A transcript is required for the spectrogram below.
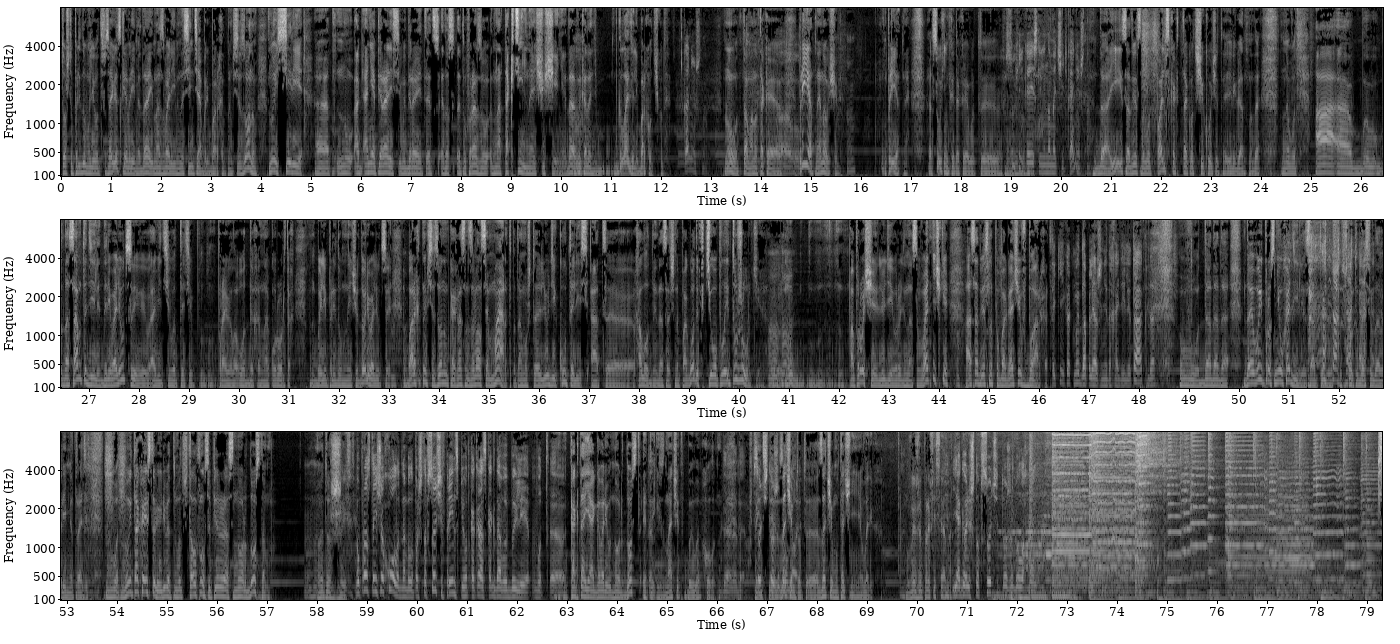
то, что придумали вот в советское время, да, и назвали именно сентябрь бархатным сезоном, ну, из серии, э, ну, а- они опирались, выбирает эт- это- эту фразу на тактильное ощущение, да, вы когда-нибудь гладили бархоточку-то? Конечно. Ну, вот там она такая А, приятная на ощупь. Приятная. Сухенькая такая вот. э, Сухенько, если не намочить, конечно. да, и, соответственно, вот палец как-то так вот щекочет э, элегантно, да. Ну, вот. А, а, на самом-то деле до революции, а ведь вот эти правила отдыха на курортах были придуманы еще до революции, бархатным сезоном как раз назывался март, потому что люди кутались от э, холодной достаточно погоды в теплые тужурки. Э, Ну, попроще людей вроде нас в ватничке, а, соответственно, побогаче в бархат. Такие, как мы, до пляжа не доходили. Так, да. Вот, да-да-да. Да вы просто не уходили оттуда, что- туда-сюда время тратить. Вот, ну и такая история. Ребят, ну вот столкнулся первый раз с Нордостом. Ну, это жесть. Ну, просто еще холодно было, потому что в Сочи, в принципе, вот как раз, когда вы были, вот... э, Когда я говорю Нордост, это и значит было холодно. Да-да-да. В В принципе, Сочи тоже зачем тут, э, зачем уточнение, Владик? Вы же профессионал. Я говорю, что в Сочи тоже было холодно.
